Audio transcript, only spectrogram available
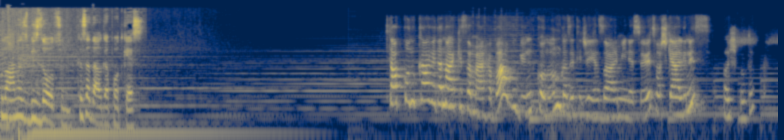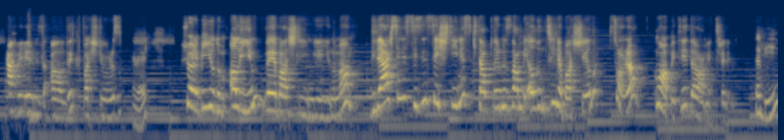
Kulağınız bizde olsun. Kısa Dalga Podcast. Kitap Konuk Kahve'den herkese merhaba. Bugün konuğum gazeteci yazar Mine Söğüt. Hoş geldiniz. Hoş bulduk. Kahvelerimizi aldık. Başlıyoruz. Evet. Şöyle bir yudum alayım ve başlayayım yayınıma. Dilerseniz sizin seçtiğiniz kitaplarınızdan bir alıntıyla başlayalım. Sonra muhabbeti devam ettirelim. Tabii.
